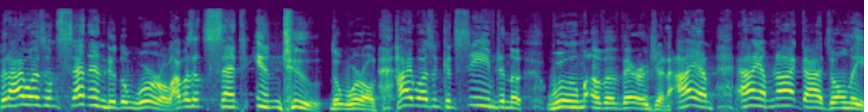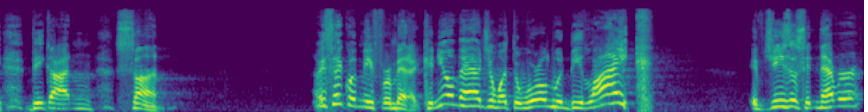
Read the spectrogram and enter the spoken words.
But I wasn't sent into the world. I wasn't sent into the world. I wasn't conceived in the womb of a virgin. I am, I am not God's only begotten son. I mean, think with me for a minute. Can you imagine what the world would be like if Jesus had never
